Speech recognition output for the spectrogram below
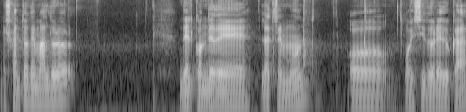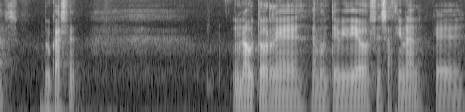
Los Cantos de Maldoror del conde de La Tremont o, Isidore Ducas, Ducase, un autor de, de Montevideo sensacional que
